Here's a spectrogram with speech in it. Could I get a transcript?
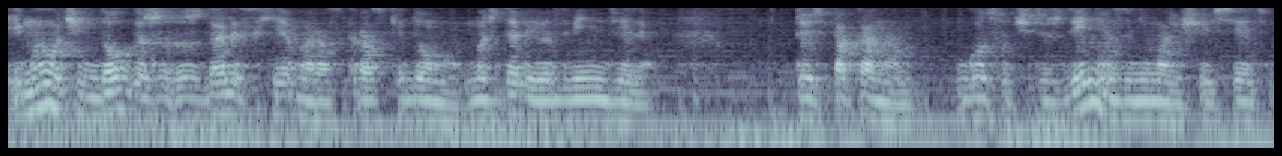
И мы очень долго ждали схемы раскраски дома. Мы ждали ее две недели. То есть пока нам госучреждение, занимающееся этим,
